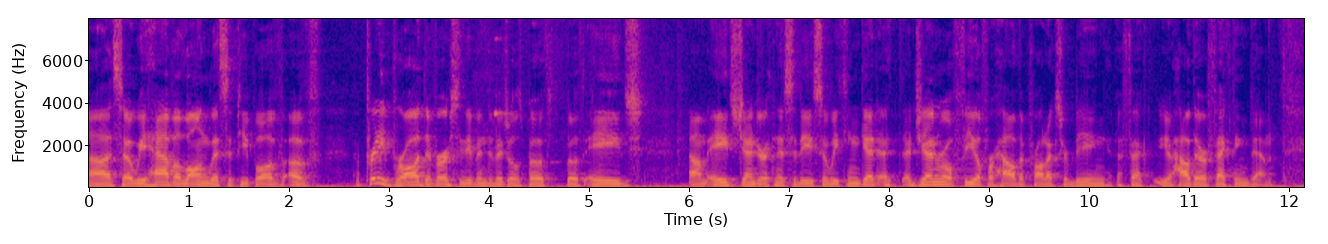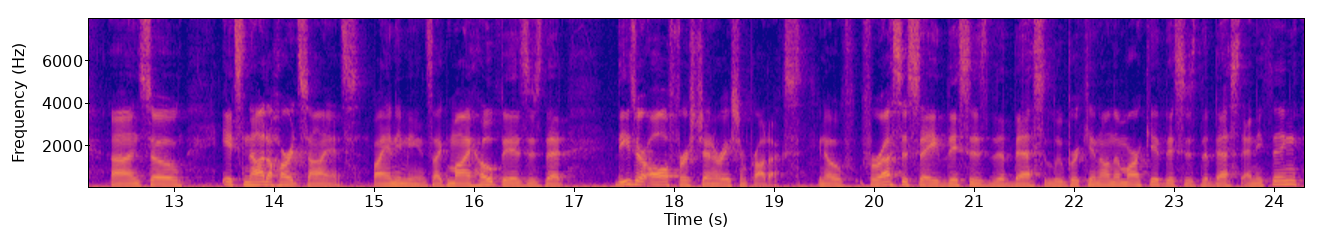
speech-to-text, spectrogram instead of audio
Uh, so we have a long list of people of, of a pretty broad diversity of individuals, both both age um, age, gender, ethnicity, so we can get a, a, general feel for how the products are being affect, you know, how they're affecting them. Uh, and so it's not a hard science by any means. Like my hope is is that these are all first generation products. You know, for us to say this is the best lubricant on the market, this is the best anything,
